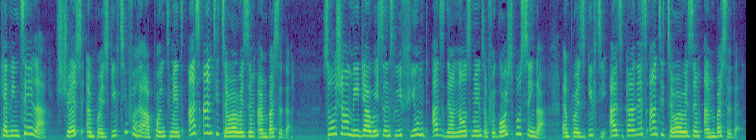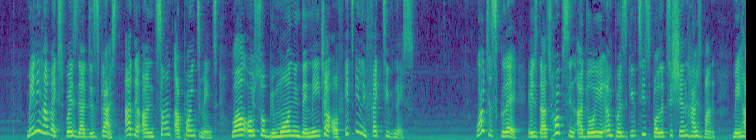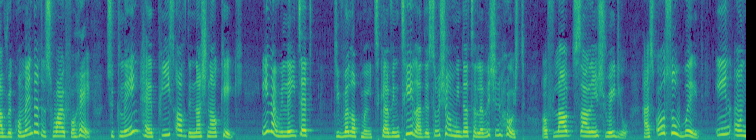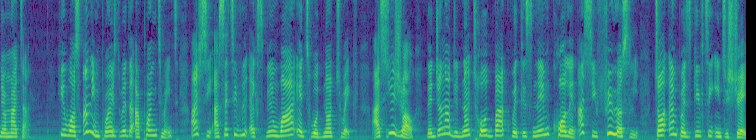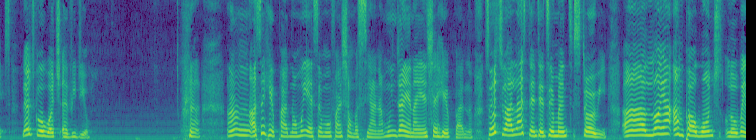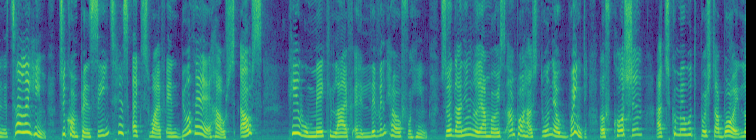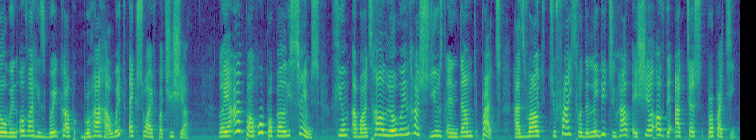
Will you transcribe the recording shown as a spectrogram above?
Kevin Taylor stressed Empress Gifty for her appointment as anti-terrorism ambassador. Social media recently filmed at the announcement of a gospel singer Empress Gifty as Ghana's anti-terrorism ambassador. Many have expressed their disgust at the unsound appointment while also bemoaning the nature of its ineffectiveness. What is clear is that Hobson Adoye, Empress Gifty's politician husband, may have recommended his wife for her to claim her piece of the national cake. In a related development, Kevin Taylor, the social media television host, of Loud Silence Radio has also weighed in on the matter. He was unimpressed with the appointment as he assertively explained why it would not work. As usual, the journal did not hold back with his name calling as he furiously tore Empress Gifty into shreds. Let's go watch a video. Ɔsɛ hip hop no ɔmo yɛ sɛ mo fa nhyɛ ɔmo siana mo ngya yɛn na yɛn hyɛ hip hop no so to our last entertainment story uh, lawyer Ampa wants Lowen telling him to compensate his ex-wife and build a house else he will make life a living hell for him. So Ghanaian lawyer Maurice Ampa has thrown a wind of caution at Kumewood poster boy Lowen over his breakup brouhaha with ex-wife Patricia. Lawyer Ampa, who popularly streams, filmed about how Lowen has used and dumped Pat, has vowed to fight for the lady to have a share of the actor's property.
